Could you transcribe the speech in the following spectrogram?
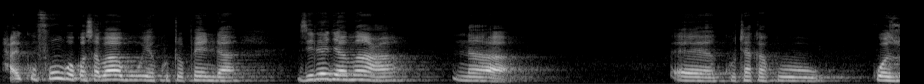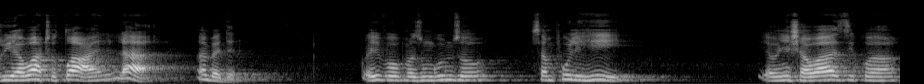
Haikufungwa kwa sababu ya kutopenda zile jamaa na e, kutaka ku, kuwazuia watu taa. La abadan. Kwa hivyo mazungumzo sampuli hii yaonyesha wazi kwa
